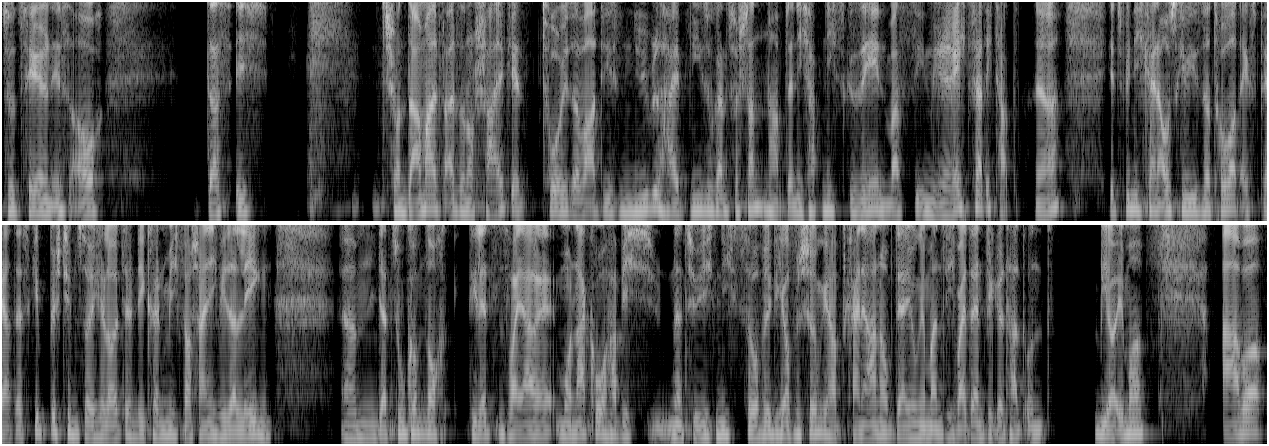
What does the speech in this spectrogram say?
zu zählen ist auch, dass ich schon damals, als er noch Schalke Torhüter war, diesen Nübel-Hype nie so ganz verstanden habe, denn ich habe nichts gesehen, was ihn gerechtfertigt hat. Ja, jetzt bin ich kein ausgewiesener Torwart-Experte. Es gibt bestimmt solche Leute und die können mich wahrscheinlich widerlegen. Ähm, dazu kommt noch die letzten zwei Jahre Monaco habe ich natürlich nicht so wirklich auf dem Schirm gehabt. Keine Ahnung, ob der junge Mann sich weiterentwickelt hat und wie auch immer. Aber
